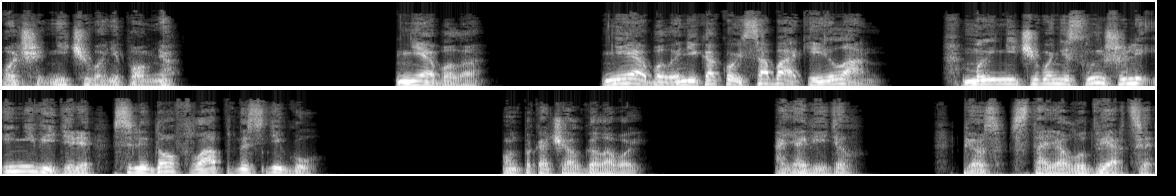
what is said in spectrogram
Больше ничего не помню. Не было. Не было никакой собаки, Илан. Мы ничего не слышали и не видели, следов лап на снегу. Он покачал головой. А я видел. Пес стоял у дверцы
